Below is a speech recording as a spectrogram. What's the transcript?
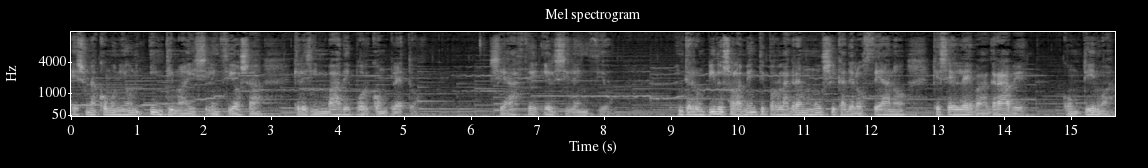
es una comunión íntima y silenciosa que les invade por completo. Se hace el silencio, interrumpido solamente por la gran música del océano que se eleva grave, continua,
